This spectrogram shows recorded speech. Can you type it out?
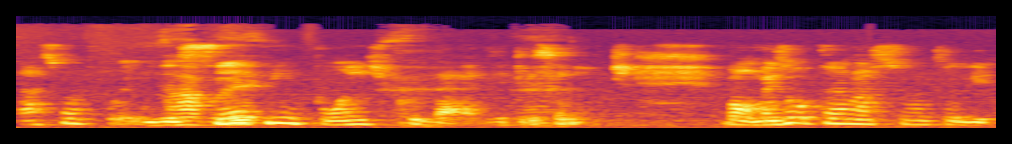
máxima coisa. Eles ah, sempre foi. impõem dificuldades, impressionante. Bom, mas voltando ao assunto ali,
